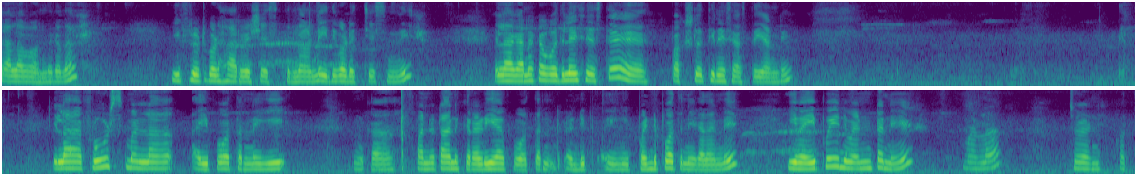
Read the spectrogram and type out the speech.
చాలా బాగుంది కదా? ఈ ఫ్రూట్ కూడా హార్వెస్ట్ చేసుకుందాం అండి ఇది కూడా వచ్చేసింది. ఇలా కనుక వదిలేసేస్తే పక్షులు తినేసేస్తాయండి. ఇలా ఫ్రూట్స్ మళ్ళా అయిపోతున్నాయి. ఇంకా పండటానికి రెడీ అయిపోతా రెడీ పండిపోతున్నాయి కదండి. ఇవి అయిపోయిన వెంటనే మళ్ళా చూడండి కొత్త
